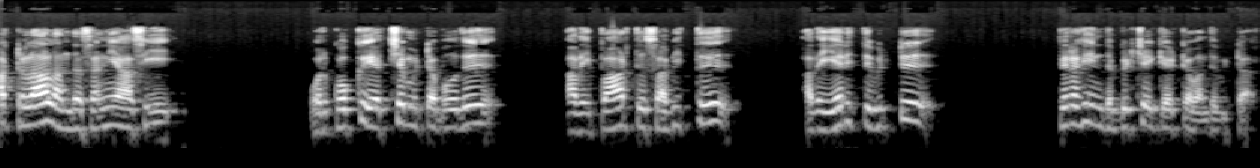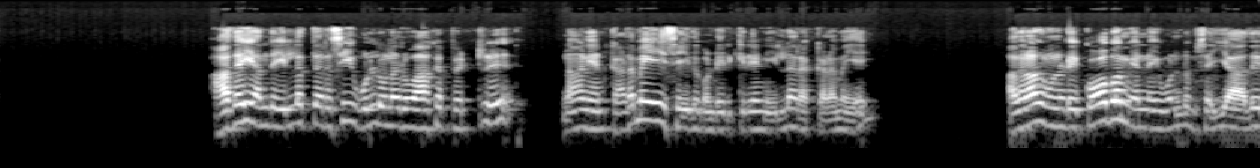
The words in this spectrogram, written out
ஆற்றலால் அந்த சந்நியாசி ஒரு கொக்கு எச்சமிட்ட போது அதை பார்த்து சபித்து அதை எரித்து விட்டு பிறகு இந்த பிட்சை கேட்க வந்து விட்டார். அதை அந்த இல்லத்தரசி உள்ளுணர்வாக பெற்று நான் என் கடமையை செய்து கொண்டிருக்கிறேன் இல்லற கடமையை. அதனால் உன்னுடைய கோபம் என்னை ஒன்றும் செய்யாது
